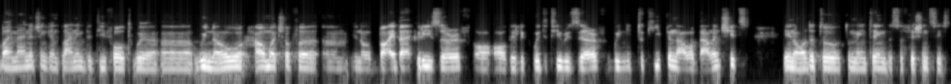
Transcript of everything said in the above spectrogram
by managing and planning the default, we uh, we know how much of a um, you know buyback reserve or, or the liquidity reserve we need to keep in our balance sheets in order to to maintain the sufficiencies.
